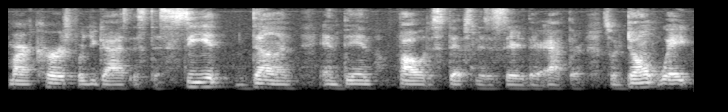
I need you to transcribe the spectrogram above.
my encouragement for you guys is to see it done and then follow the steps necessary thereafter. So don't wait,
